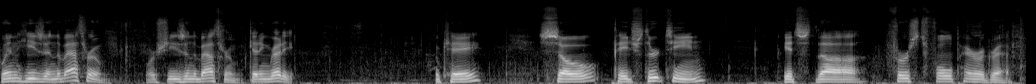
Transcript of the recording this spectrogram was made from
when he's in the bathroom or she's in the bathroom getting ready. Okay? So, page 13, it's the first full paragraph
